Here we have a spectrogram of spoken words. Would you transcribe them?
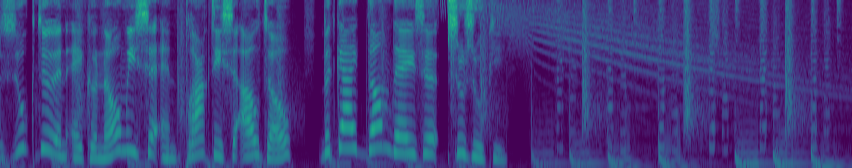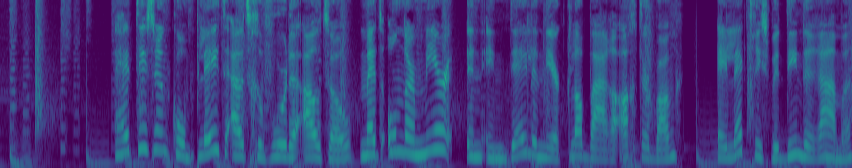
Zoekt u een economische en praktische auto? Bekijk dan deze Suzuki. Het is een compleet uitgevoerde auto met onder meer een in delen neerklapbare achterbank, elektrisch bediende ramen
